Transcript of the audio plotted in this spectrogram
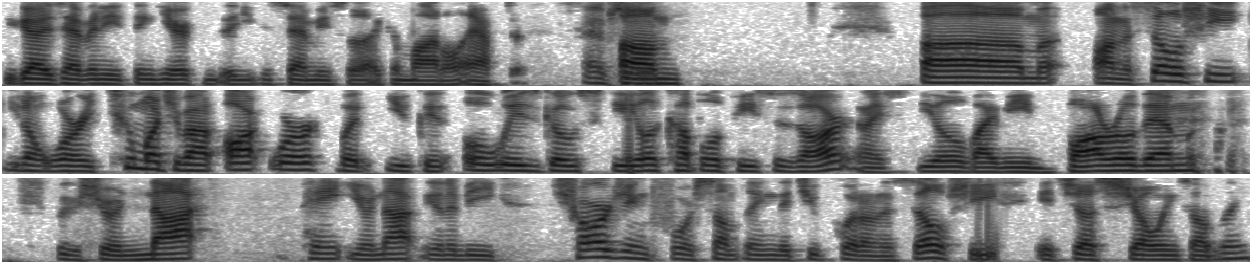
You guys have anything here that you can send me so i can model after? Absolutely. Um, um, on a sell sheet, you don't worry too much about artwork, but you can always go steal a couple of pieces of art. And I steal, I mean borrow them because you're not paint. You're not going to be charging for something that you put on a sell sheet. It's just showing something.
